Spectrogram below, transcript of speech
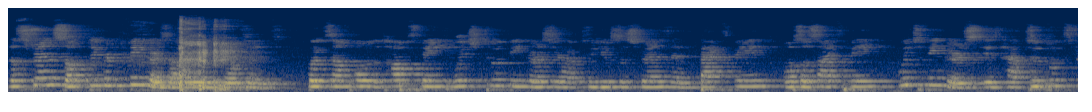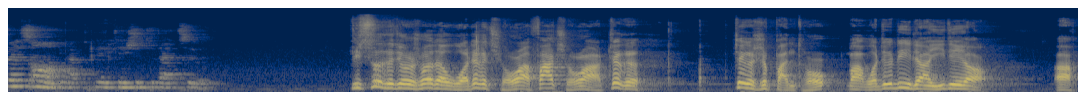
the strengths of different fingers are very important. For example, the top spin, which two fingers you have to use the strength, and back spin, also side spin, which fingers is have to put strength on. You have to pay attention to that too. 第四个就是说的，我这个球啊，发球啊，这个这个是板头啊，我这个力量一定要啊，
